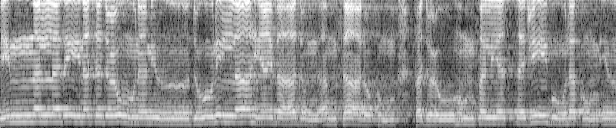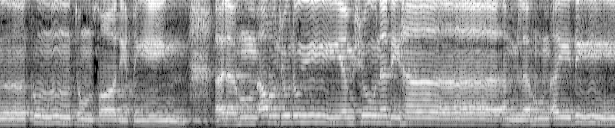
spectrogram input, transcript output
إن الذين تدعون من دون الله عباد أمثالكم فادعوهم فليستجيبوا لكم إن كنتم صادقين. ألهم أرجل يمشون بها أم لهم ايدين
